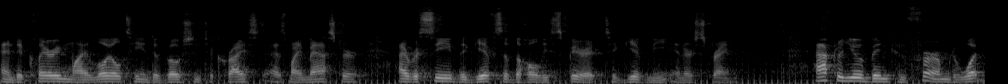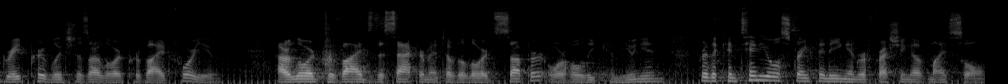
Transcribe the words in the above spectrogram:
and declaring my loyalty and devotion to Christ as my master, I receive the gifts of the Holy Spirit to give me inner strength. After you have been confirmed, what great privilege does our Lord provide for you? Our Lord provides the sacrament of the Lord's Supper or Holy Communion for the continual strengthening and refreshing of my soul.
